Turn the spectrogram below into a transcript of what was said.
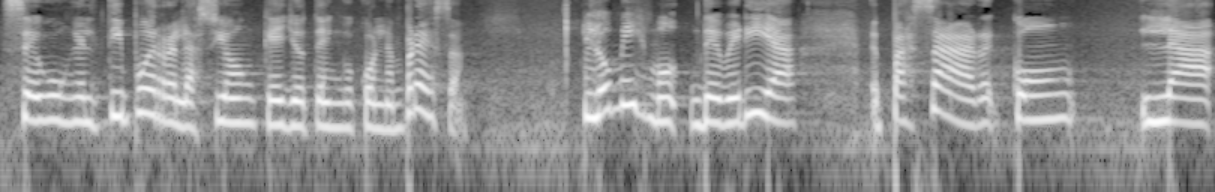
según el tipo de relación que yo tengo con la empresa. Lo mismo debería pasar con la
